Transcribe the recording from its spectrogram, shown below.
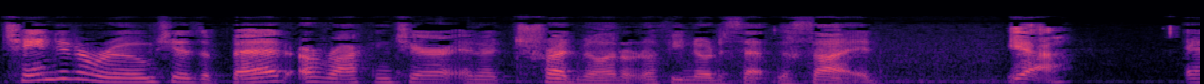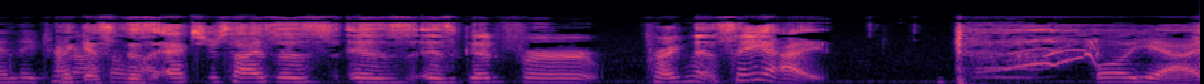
chained in a room. She has a bed, a rocking chair, and a treadmill. I don't know if you noticed that in the side. yeah. And they turn I guess because exercise is, is, is good for pregnancy. I, Well, yeah, I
